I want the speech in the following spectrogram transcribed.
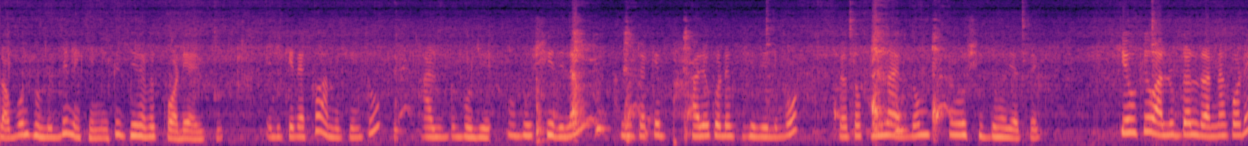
লবণ, হলুদ দিয়ে মেখে নিয়েছি, যেভাবে করে আর কি। এদিকে দেখো, আমি কিন্তু আলুটা বসিয়ে দিলাম। আলুটাকে ভালো করে ভেজে নেব। যতক্ষণ না একদম পুরো সিদ্ধ হয়ে যাচ্ছে। কেউ কেউ আলুর ডাল রান্না করে,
